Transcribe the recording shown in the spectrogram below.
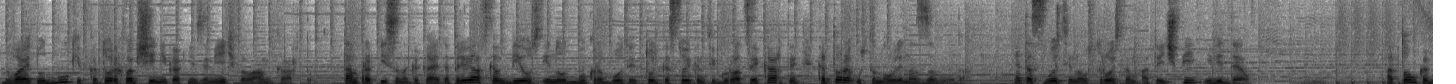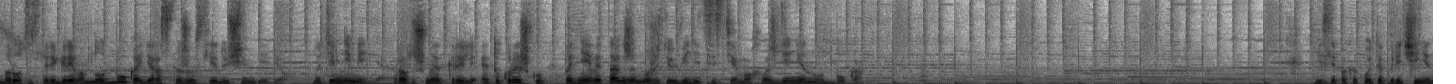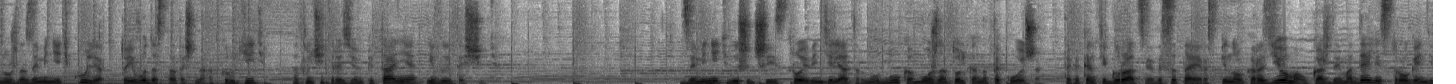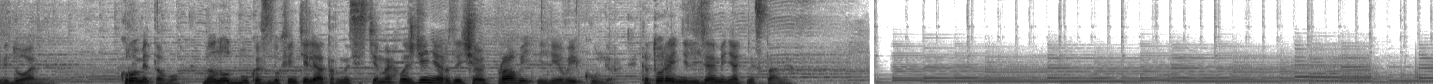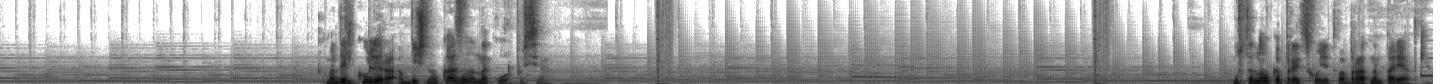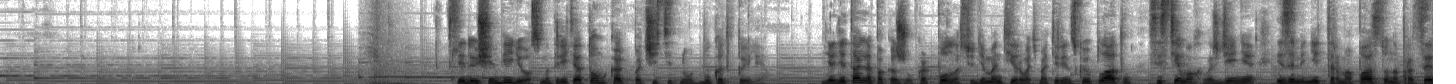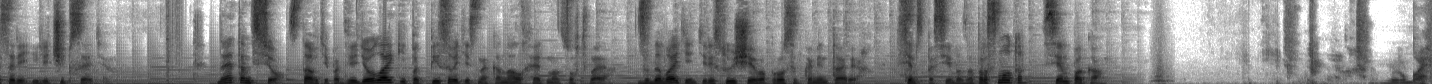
Бывают ноутбуки, в которых вообще никак не заменить VLAN-карту. Там прописана какая-то привязка в BIOS и ноутбук работает только с той конфигурацией карты, которая установлена с завода. Это свойственно устройствам от HP или Dell. О том, как бороться с перегревом ноутбука я расскажу в следующем видео. Но тем не менее, раз уж мы открыли эту крышку, под ней вы также можете увидеть систему охлаждения ноутбука. Если по какой-то причине нужно заменить кулер, то его достаточно открутить, отключить разъем питания и вытащить. Заменить вышедший из строя вентилятор ноутбука можно только на такой же, так как конфигурация, высота и распиновка разъема у каждой модели строго индивидуальны. Кроме того, на ноутбуках с двухвентиляторной системой охлаждения различают правый и левый кулер, которые нельзя менять местами. Модель кулера обычно указана на корпусе. Установка происходит в обратном порядке. В следующем видео смотрите о том, как почистить ноутбук от пыли. Я детально покажу, как полностью демонтировать материнскую плату, систему охлаждения и заменить термопасту на процессоре или чипсете. На этом все. Ставьте под видео лайк и подписывайтесь на канал Hetman Software. Задавайте интересующие вопросы в комментариях. Всем спасибо за просмотр, всем пока. Вырубай.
